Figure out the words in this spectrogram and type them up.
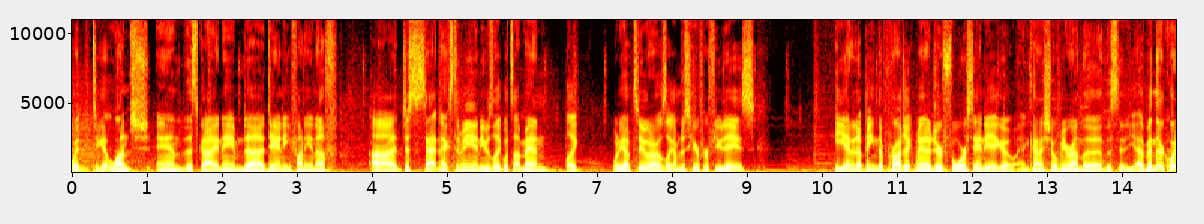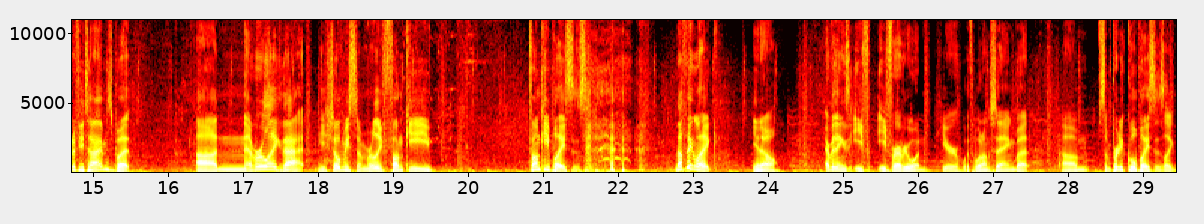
went to get lunch, and this guy named uh, Danny, funny enough, uh, just sat next to me, and he was like, "What's up, man? Like, what are you up to?" And I was like, "I'm just here for a few days." He ended up being the project manager for San Diego and kind of showed me around the the city. I've been there quite a few times, but uh, never like that. He showed me some really funky, funky places. Nothing like, you know, everything's E for, e for everyone here with what I'm saying, but um, some pretty cool places like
